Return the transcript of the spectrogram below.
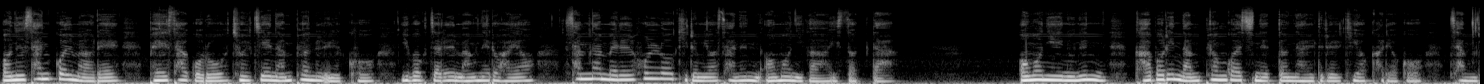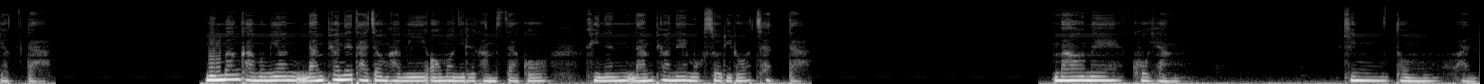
어느 산골 마을에 배 사고로 졸지의 남편을 잃고 유복자를 막내로 하여 삼남매를 홀로 기르며 사는 어머니가 있었다. 어머니의 눈은 가버린 남편과 지냈던 날들을 기억하려고 잠겼다. 눈만 감으면 남편의 다정함이 어머니를 감싸고 귀는 남편의 목소리로 찼다. 마음의 고향 김동환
